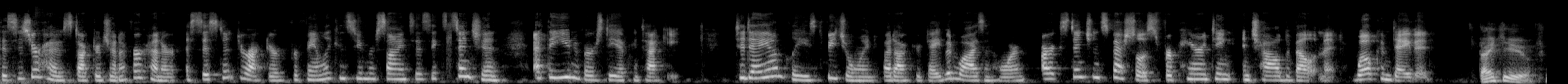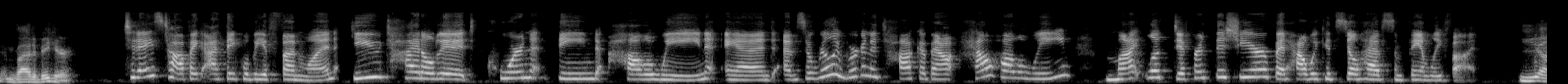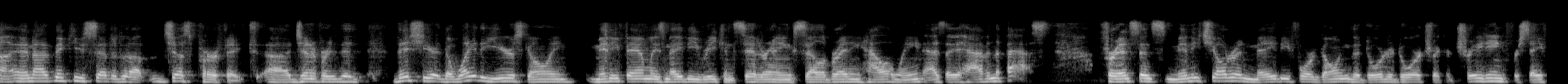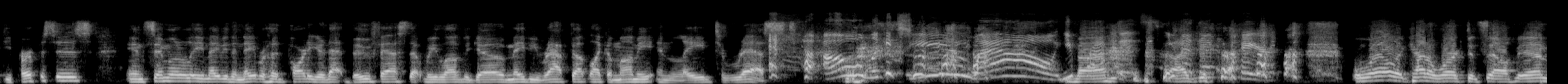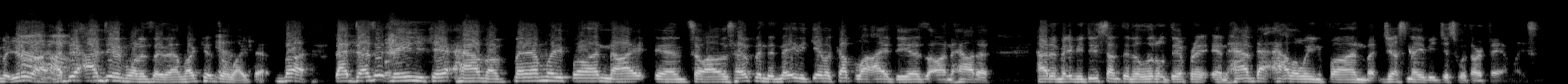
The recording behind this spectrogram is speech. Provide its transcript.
This is your host, Dr. Jennifer Hunter, Assistant Director for Family Consumer Sciences Extension at the University of Kentucky. Today, I'm pleased to be joined by Dr. David Weisenhorn, our Extension Specialist for Parenting and Child Development. Welcome, David. Thank you. I'm glad to be here. Today's topic, I think, will be a fun one. You titled it Corn Themed Halloween. And um, so, really, we're going to talk about how Halloween might look different this year, but how we could still have some family fun. Yeah, and I think you set it up just perfect. Uh, Jennifer, the, this year, the way the year's going, many families may be reconsidering celebrating Halloween as they have in the past. For instance, many children may be foregoing the door to door trick or treating for safety purposes. And similarly, maybe the neighborhood party or that boo fest that we love to go may be wrapped up like a mummy and laid to rest. oh, look at you. Wow. Oh, you practiced. You had that prepared. well, it kind of worked itself in, but you're oh. right. I oh. did, I did want to say that. My kids yeah. are like that. But that doesn't mean you can't have a family fun night. And so I was hoping to maybe give a couple of ideas on how to how to maybe do something a little different and have that Halloween fun, but just maybe just with our families.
